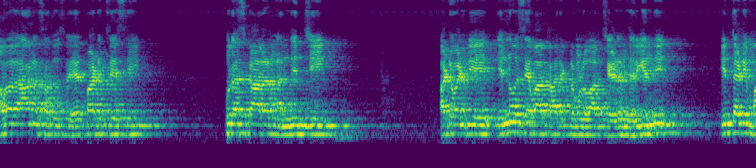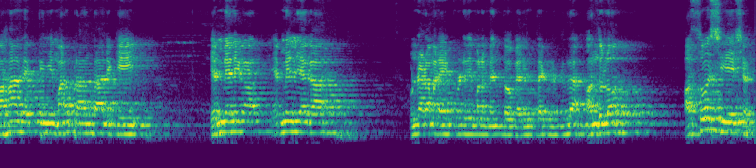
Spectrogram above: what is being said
అవగాహన సదస్సు ఏర్పాటు చేసి పురస్కారాలను అందించి అటువంటి ఎన్నో సేవా కార్యక్రమాలు వారు చేయడం జరిగింది. ఇంతటి మహావ్యక్తి మన ప్రాంతానికి ఎమ్మెల్యేగా ఎమ్మెల్యేగా ఉండడం అనేటువంటిది మనం ఎంతో గర్వించదగ్గ అందులో అసోసియేషన్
